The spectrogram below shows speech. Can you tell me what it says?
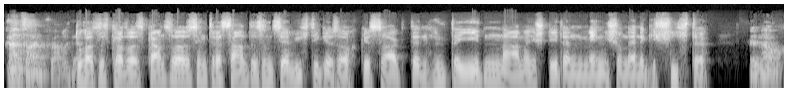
Ganz einfach. Und du ja. hast jetzt gerade was ganz was Interessantes und sehr Wichtiges auch gesagt, denn hinter jedem Namen steht ein Mensch und eine Geschichte. Genau.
